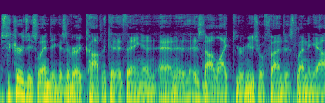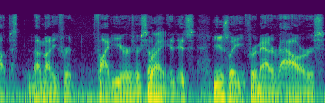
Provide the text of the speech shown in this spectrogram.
securities lending is a very complicated thing, and, and it's not like your mutual fund is lending out money for five years or something. Right. it's usually for a matter of hours.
